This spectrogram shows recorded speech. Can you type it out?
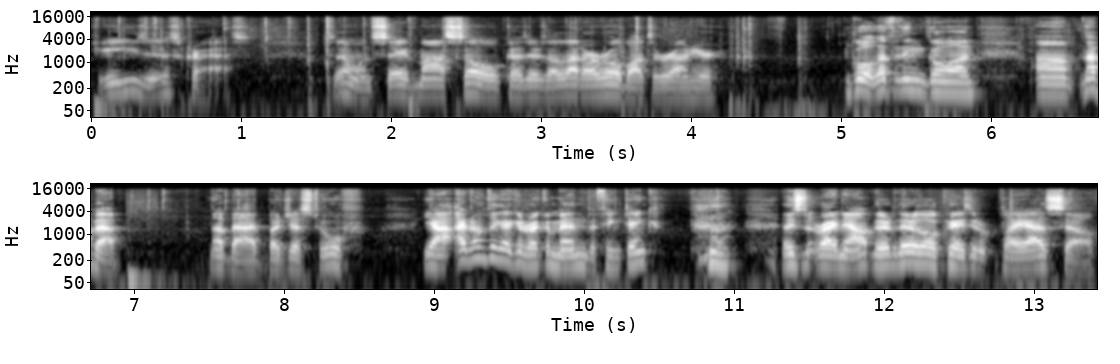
Jesus Christ. Someone save my soul, because there's a lot of robots around here. Cool, let the thing go on. Um, not bad. Not bad, but just, oof. Yeah, I don't think I could recommend the Think Tank. At least right now. They're, they're a little crazy to play as, so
